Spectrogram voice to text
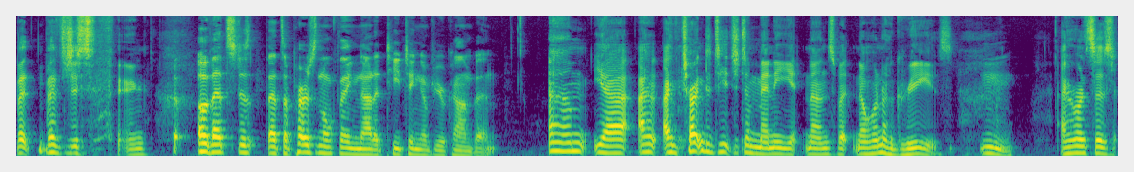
but that's just a thing. Oh, that's just that's a personal thing, not a teaching of your convent. Um, yeah, I I'm trying to teach it to many nuns, but no one agrees. Mm. Everyone says,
